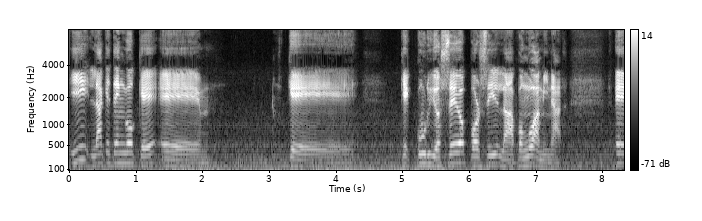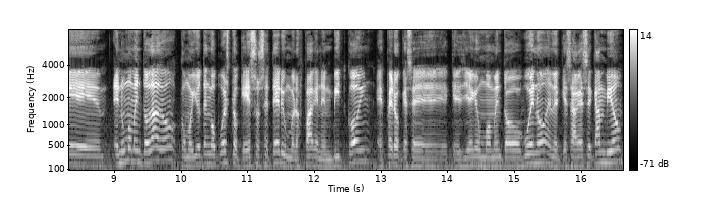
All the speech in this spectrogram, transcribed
y la que tengo que... Eh, que... que curioseo por si la pongo a minar. en un momento dado, como yo tengo puesto que esos Ethereum me los paguen en Bitcoin, espero que, se, que llegue un momento bueno en el que se haga ese cambio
